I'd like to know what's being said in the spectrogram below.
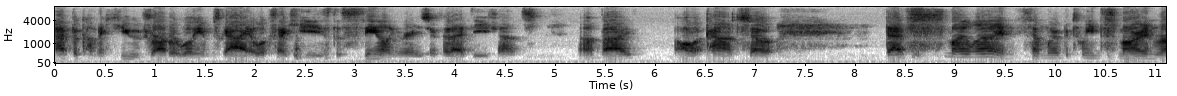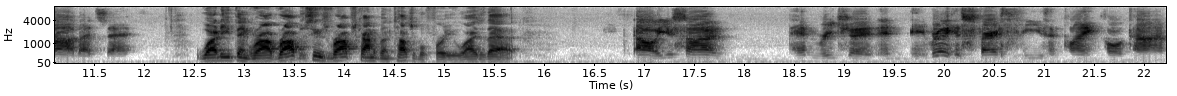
I've become a huge Robert Williams guy. It looks like he's the ceiling raiser for that defense uh, by all accounts. So that's my line, somewhere between Smart and Rob, I'd say. Why do you think Rob? Rob it seems Rob's kind of untouchable for you. Why is that? Oh, you saw him reach it, in really his first season playing full time.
